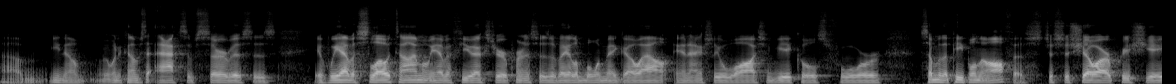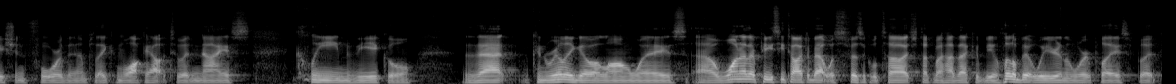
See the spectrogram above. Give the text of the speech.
um, you know, when it comes to acts of service is if we have a slow time and we have a few extra apprentices available, we may go out and actually wash vehicles for some of the people in the office just to show our appreciation for them so they can walk out to a nice, clean vehicle. That can really go a long ways. Uh, one other piece he talked about was physical touch. Talked about how that could be a little bit weird in the workplace, but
